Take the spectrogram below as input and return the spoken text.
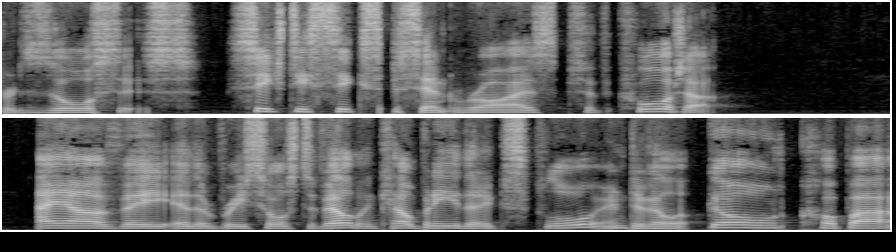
Resources, 66% rise for the quarter. ARV are the resource development company that explore and develop gold, copper,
